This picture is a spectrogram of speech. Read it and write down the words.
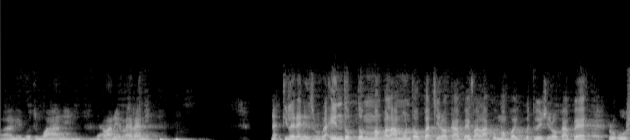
Wah, nggih mboten wani. Ya wani lereni. Nek dilereni semua intub tum mongko lamun tobat sira kabeh falaku mongko iku keduwe sira kabeh ruus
